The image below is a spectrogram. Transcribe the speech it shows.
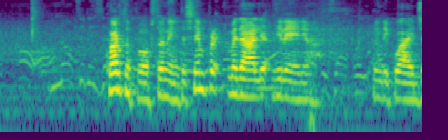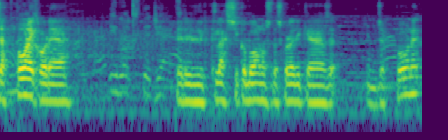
a score of not a disaster. Quarto posto, niente, sempre medaglia di legno. Quindi qua è Giappone e Corea. He looks dejected. Per il classico bonus da scuola di casa. Il Giappone,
